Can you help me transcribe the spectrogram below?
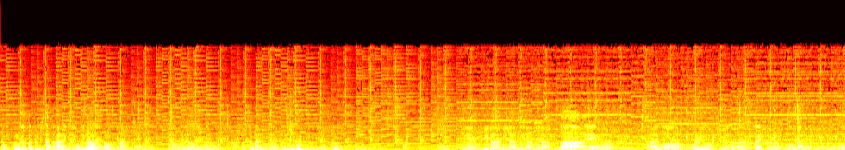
좀 공격 버튼 비슷한 거 하나 있어요. 없어요 없어 해봤는데 아, 없어요? 예. 어, 버튼 말고. 그리고 예. 예, 밀어, 밀어, 밀어, 밀어, 나, 예. 아이고, 볼링으로 치면은 스트라이크 아니라 생각하네요.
